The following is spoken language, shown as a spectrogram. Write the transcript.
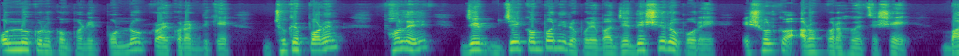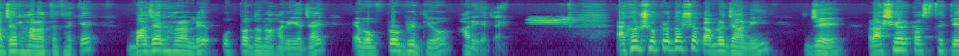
অন্য কোনো কোম্পানির পণ্য ক্রয় করার দিকে ঝুঁকে পড়েন। ফলে যে যে কোম্পানির ওপরে বা যে দেশের ওপরে এই শুল্ক আরোপ করা হয়েছে, সে বাজার হারাতে থাকে। বাজার হারালে উৎপাদনও হারিয়ে যায়। এবং প্রবৃদ্ধিও হারিয়ে যায়। এখন সুপ্রিয় দর্শক, আমরা জানি যে রাশিয়ার কাছ থেকে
